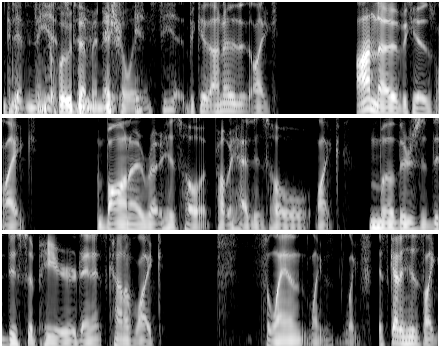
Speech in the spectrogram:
And didn't fits, include them too. It- initially. It, fit because I know that like I know because like Bono wrote his whole probably had his whole like mothers of the disappeared and it's kind of like philan like like it's got his like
